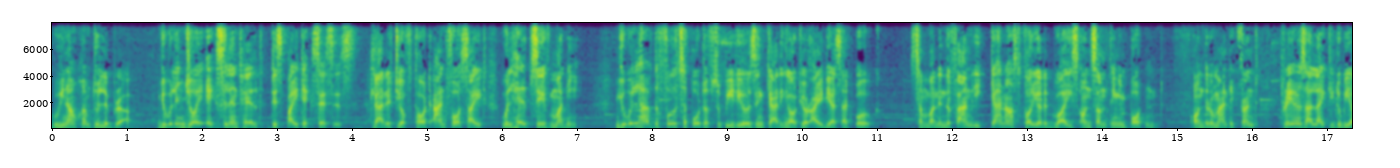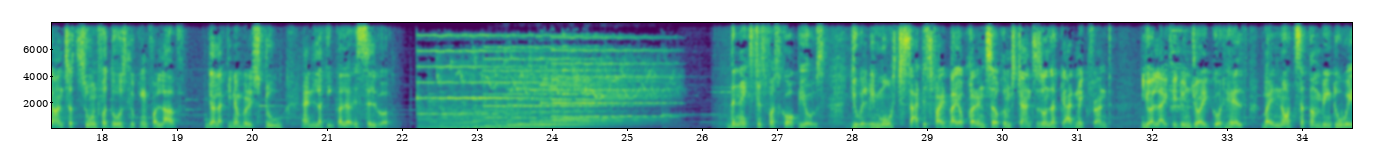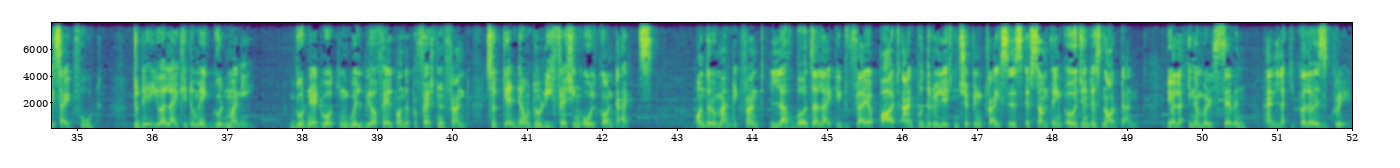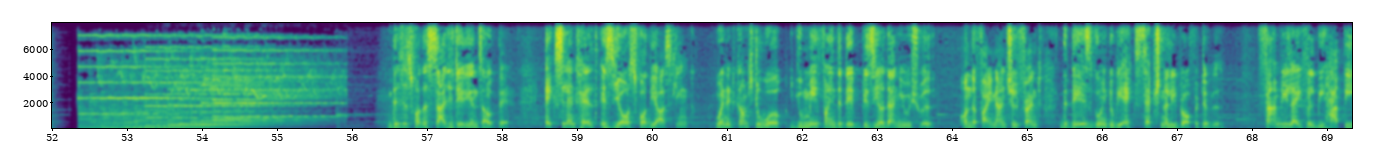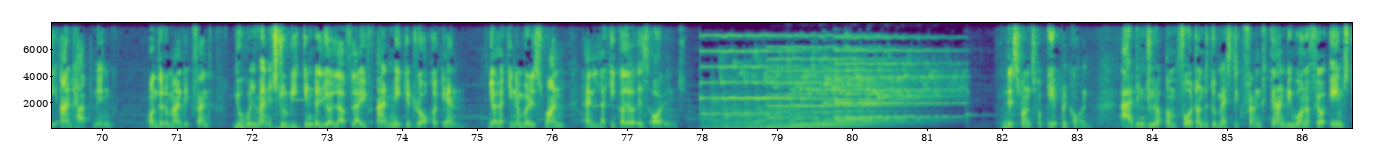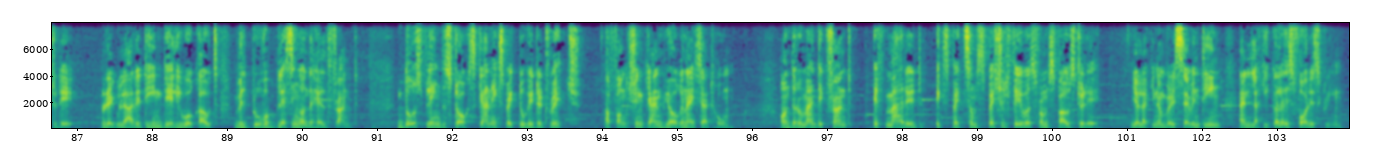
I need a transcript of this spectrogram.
We now come to Libra. You will enjoy excellent health despite excesses. Clarity of thought and foresight will help save money. You will have the full support of superiors in carrying out your ideas at work. Someone in the family can ask for your advice on something important. On the romantic front, prayers are likely to be answered soon for those looking for love. Your lucky number is 2 and lucky color is silver. The next is for Scorpios. You will be most satisfied by your current circumstances on the academic front. You are likely to enjoy good health by not succumbing to wayside food. Today, you are likely to make good money. Good networking will be of help on the professional front, so get down to refreshing old contacts. On the romantic front, lovebirds are likely to fly apart and put the relationship in crisis if something urgent is not done. Your lucky number is 7 and lucky color is grey. This is for the Sagittarians out there. Excellent health is yours for the asking. When it comes to work, you may find the day busier than usual. On the financial front, the day is going to be exceptionally profitable. Family life will be happy and happening. On the romantic front, you will manage to rekindle your love life and make it rock again. Your lucky number is 1 and lucky color is orange. This one's for Capricorn. Adding to your comfort on the domestic front can be one of your aims today. Regularity in daily workouts will prove a blessing on the health front. Those playing the stocks can expect to hit it rich. A function can be organized at home. On the romantic front, if married, expect some special favors from spouse today. Your lucky number is 17 and lucky color is forest green.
